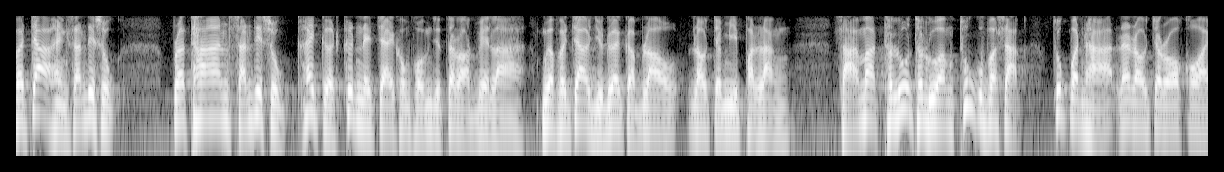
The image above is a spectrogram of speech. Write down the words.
พระเจ้าแห่งสันติสุข ประทานสันติสุขให้เกิดขึ้นในใจของผมอยู่ตลอดเวลา เมื่อพระเจ้าอยู่ด้วยกับเรา เราจะมีพลัง สามารถทะลุทะลวงทุกอุปสรรค ทุกปัญหาและเราจะรอคอย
